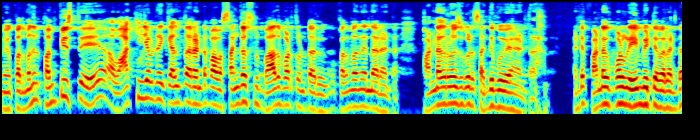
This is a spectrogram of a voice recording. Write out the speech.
మేము కొంతమందిని పంపిస్తే ఆ వాక్యం చెప్పడానికి వెళ్తారంట పాప సంఘస్థులు బాధపడుతుంటారు. కొంతమంది అన్నారంట పండగ రోజు కూడా సర్దిపోయారంట అంటే. పండగ పూట కూడా ఏం పెట్టేవాళ్ళంట?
